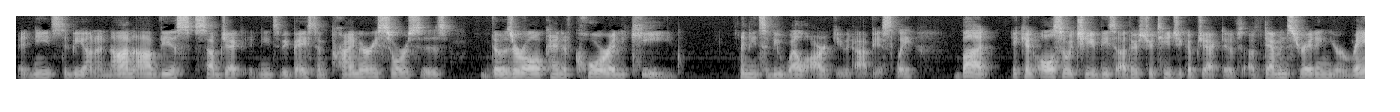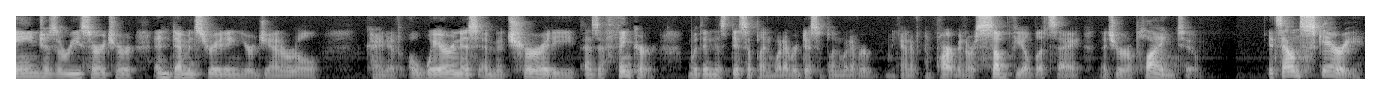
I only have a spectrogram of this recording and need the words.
it needs to be on a non-obvious subject, it needs to be based on primary sources. Those are all kind of core and key. It needs to be well argued, obviously but it can also achieve these other strategic objectives of demonstrating your range as a researcher and demonstrating your general kind of awareness and maturity as a thinker within this discipline, whatever discipline, whatever kind of department or subfield, let's say, that you're applying to. It sounds scary,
